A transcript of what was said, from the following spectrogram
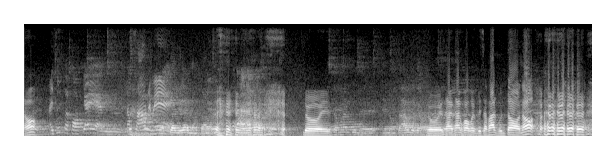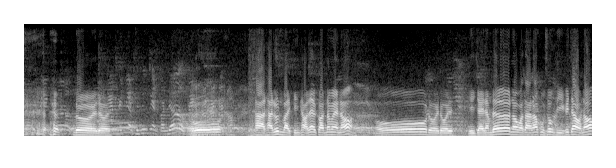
เนาะ ไอ้ซุกกับขอบใจอันน้องสาวนี่แม่ใจอยู่ได้น้องตาโดยทำงานคุณให้น้องตาโดยทางทางพ่อเพิ่นเป็นสะพานบุญต่อเนาะ โดยโดย ไม่อยากซื้อเปลี่ยนก่อนเด้อโอ้ถ้าถ้ารุ่นใบกินข้าวแรกก่อนนะแม่เนาะ โอ้ โดยโดยดีใจนำเด้อเนาะว่าตาเนาะผู้โชคดีคือเจ้าเนาะ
